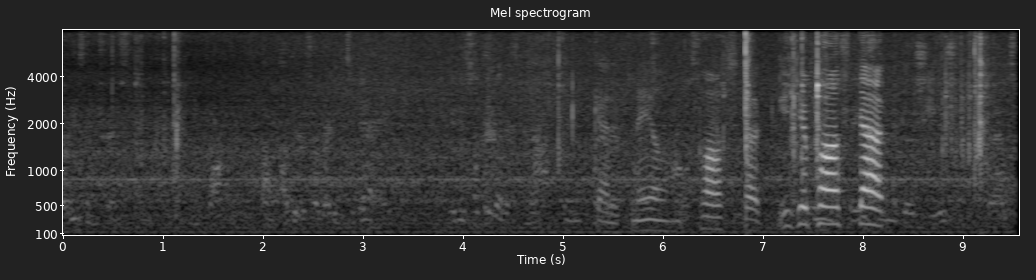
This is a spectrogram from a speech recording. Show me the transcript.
party's interests. We've talked about others already today. It is something that has not been Got his nail, paw stuck. Use your paw stuck. negotiations that I was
